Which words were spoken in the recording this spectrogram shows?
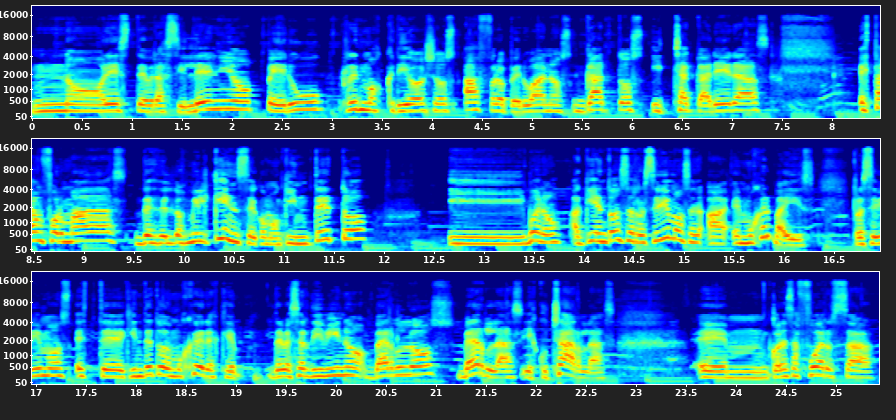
noreste brasileño, Perú, ritmos criollos, afroperuanos, gatos y chacareras. Están formadas desde el 2015 como quinteto y bueno, aquí entonces recibimos en, Mujer País, recibimos este quinteto de mujeres que debe ser divino verlos, verlas y escucharlas em, con esa fuerza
